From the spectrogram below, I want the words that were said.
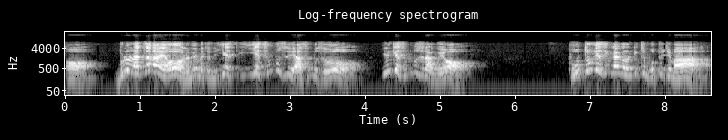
어, 물러났잖아요. 런데메톤 이게, 이게 승부수야, 승부수. 이런 게 승부수라고요. 보통의 생각으로는 이렇게 못 두지만,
